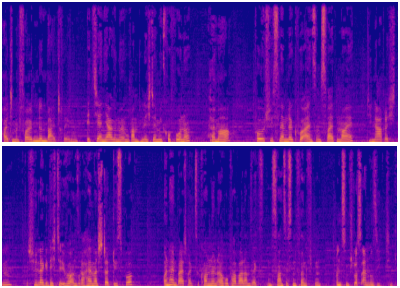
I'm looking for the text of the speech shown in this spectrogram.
Heute mit folgenden Beiträgen. Etienne Jageno im Rampenlicht der Mikrofone. Hör mal. Poetry Slam der Q1 am 2. Mai, die Nachrichten, Schülergedichte über unsere Heimatstadt Duisburg und ein Beitrag zur kommenden Europawahl am 26.05. Und zum Schluss ein Musiktitel.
